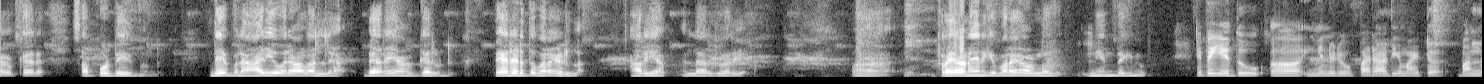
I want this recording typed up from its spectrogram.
ആൾക്കാർ സപ്പോർട്ട് ചെയ്യുന്നുണ്ട്. ഇതേപോലെ ആരെയും ഒരാളല്ല വേറെ ആൾക്കാരുണ്ട്. പേരെടുത്ത് പറയില്ല അറിയാം എല്ലാവർക്കും അറിയാം. ഇത്രയാണ് എനിക്ക് പറയാനുള്ളത്. ഇനി എന്തെങ്കിലും? ഇപ്പൊ യദു ഇങ്ങനൊരു പരാതിയുമായിട്ട് വന്ന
